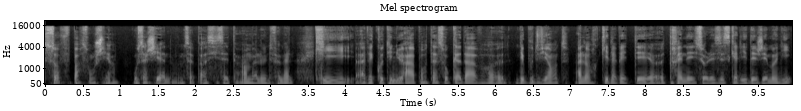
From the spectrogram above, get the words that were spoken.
sauf par son chien ou sa chienne, on ne sait pas si c'est un mâle ou une femelle, qui avait continué à apporter à son cadavre euh, des bouts de viande alors qu'il avait été euh, traîné sur les escaliers d'hégémonie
